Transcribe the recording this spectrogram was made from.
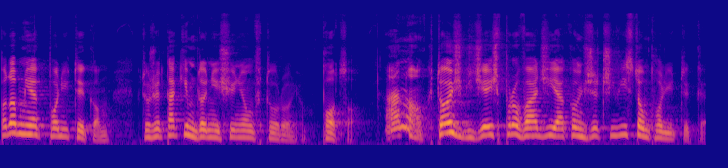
Podobnie jak politykom, którzy takim doniesieniom wtórują. Po co? Ano, ktoś gdzieś prowadzi jakąś rzeczywistą politykę.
